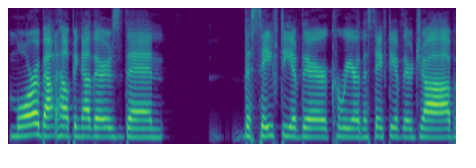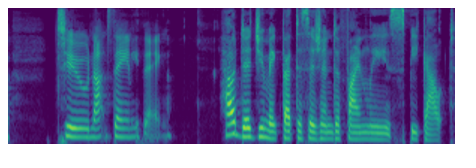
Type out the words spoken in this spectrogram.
more about helping others than the safety of their career and the safety of their job to not say anything. How did you make that decision to finally speak out?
